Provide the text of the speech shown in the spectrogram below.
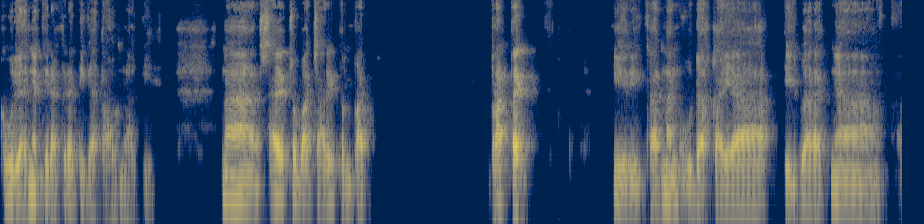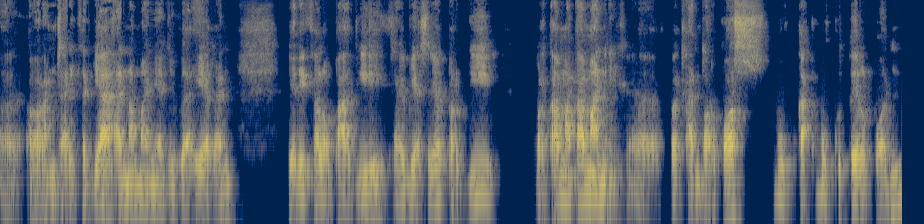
kuliahnya kira-kira tiga tahun lagi. Nah saya coba cari tempat praktek kiri kanan udah kayak ibaratnya uh, orang cari kerjaan namanya juga ya kan. Jadi kalau pagi saya biasanya pergi pertama-tama nih uh, ke kantor pos, buka buku telepon,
